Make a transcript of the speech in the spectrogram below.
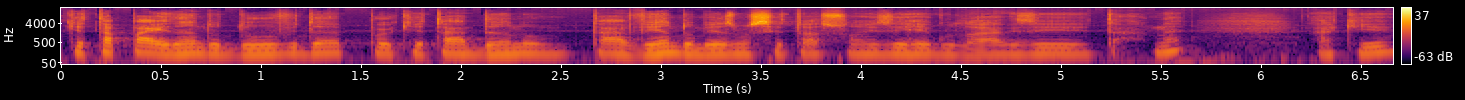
que está pairando dúvida porque está dando, está havendo mesmo situações irregulares e tá, né? Aqui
